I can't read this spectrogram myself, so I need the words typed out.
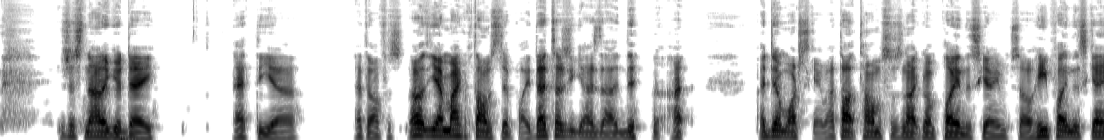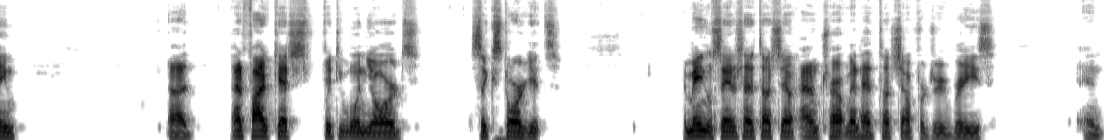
it's just not a good day at the uh at the office. Oh yeah, Michael Thomas did play. That tells you guys that I did I I didn't watch this game. I thought Thomas was not going to play in this game, so he played in this game. Uh, had five catches, fifty-one yards, six targets. Emmanuel Sanders had a touchdown. Adam Trautman had a touchdown for Drew Brees, and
